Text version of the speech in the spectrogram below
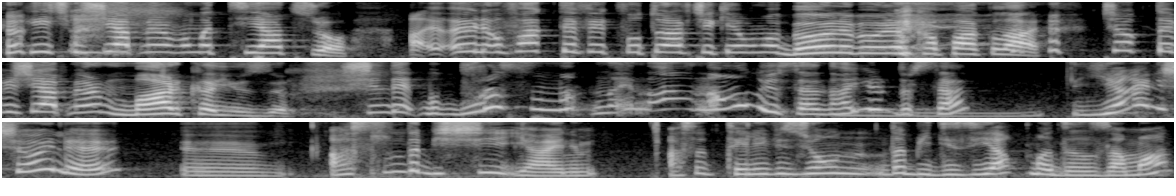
Hiçbir şey yapmıyorum ama tiyatro. Öyle ufak tefek fotoğraf çekiyorum ama böyle böyle kapaklar. Çok da bir şey yapmıyorum marka yüzü. Şimdi bu- burası ne, ne, ne oluyor sen? Hayırdır sen? Yani şöyle e, aslında bir şey yani aslında televizyonda bir dizi yapmadığın zaman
